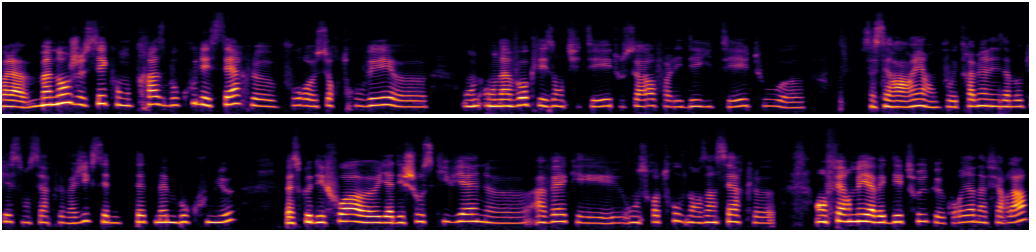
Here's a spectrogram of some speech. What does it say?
Voilà. Maintenant, je sais qu'on trace beaucoup les cercles pour se retrouver. On, invoque les entités, tout ça, enfin les déités, tout ça sert à rien. On pouvait très bien les invoquer sans cercle magique. C'est peut-être même beaucoup mieux parce que des fois, il y a des choses qui viennent avec et on se retrouve dans un cercle enfermé avec des trucs qui n'ont rien à faire là.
